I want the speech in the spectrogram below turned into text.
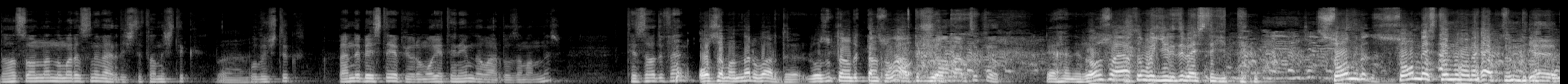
Daha sonra numarasını verdi işte tanıştık, Vay. buluştuk. Ben de beste yapıyorum. O yeteneğim de vardı o zamanlar. Tesadüfen O zamanlar vardı. Rose'u tanıdıktan sonra artık şu yok. an artık yok. Yani Rose hayatıma girdi beste gitti. son son bestemi ona yaptım diye.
